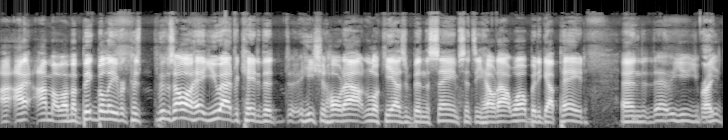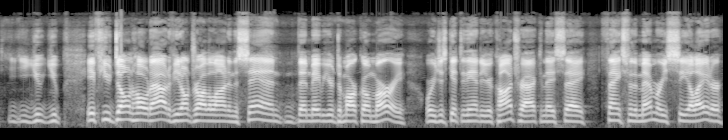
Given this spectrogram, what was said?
I, I, I'm a, I'm a big believer because people say, oh, hey, you advocated that he should hold out, and look, he hasn't been the same since he held out. Well, but he got paid. And you, you, you, you, you, if you don't hold out, if you don't draw the line in the sand, then maybe you're DeMarco Murray, or you just get to the end of your contract and they say, "Thanks for the memories, see you later.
